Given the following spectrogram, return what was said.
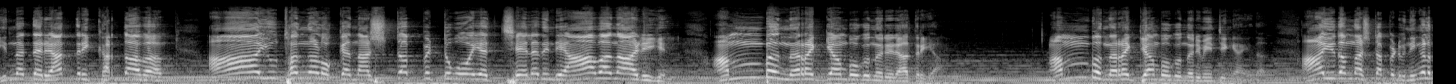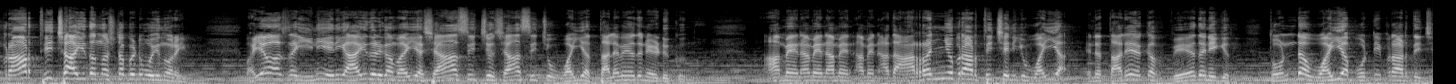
ഇന്നത്തെ രാത്രി കർത്താവ് ആയുധങ്ങളൊക്കെ നഷ്ടപ്പെട്ടു പോയ ചിലതിന്റെ ആവനാഴിയിൽ അമ്പ് നിറയ്ക്കാൻ പോകുന്ന ഒരു രാത്രിയാ അമ്പ് നിറയ്ക്കാൻ പോകുന്ന ഒരു മീറ്റിംഗ് ആയത് ആയുധം നഷ്ടപ്പെട്ടു. നിങ്ങൾ പ്രാർത്ഥിച്ച ആയുധം നഷ്ടപ്പെട്ടു പോയി എന്ന് പറയും. വയ്യവാസ ഇനി എനിക്ക് ആയുധം എടുക്കാൻ വയ്യ. ശാസിച്ചു ശാസിച്ചു വയ്യ. തലവേദന എടുക്കുന്നു. ആമേൻ ആമേൻ ആമേൻ ആമേൻ. അത് അറിഞ്ഞു പ്രാർത്ഥിച്ച് എനിക്ക് വയ്യ. എന്റെ തലയൊക്കെ വേദനിക്കുന്നു. തൊണ്ട വയ്യ പൊട്ടി പ്രാർത്ഥിച്ച.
